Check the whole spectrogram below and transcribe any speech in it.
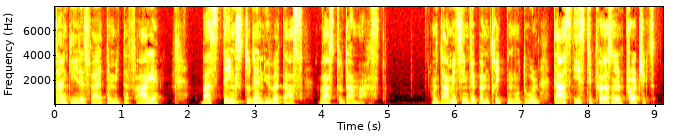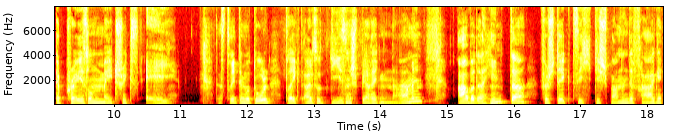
dann geht es weiter mit der Frage, was denkst du denn über das, was du da machst? Und damit sind wir beim dritten Modul. Das ist die Personal Projects Appraisal Matrix A. Das dritte Modul trägt also diesen sperrigen Namen aber dahinter versteckt sich die spannende Frage,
